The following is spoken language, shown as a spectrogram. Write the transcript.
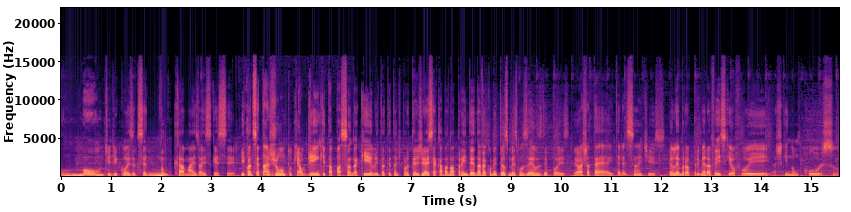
um monte de coisa que você nunca mais vai esquecer. E quando você tá junto, que é alguém que tá passando aquilo e tá tentando te proteger, aí você acaba não aprendendo, aí vai cometer os mesmos erros depois. Eu acho até interessante isso. Eu lembro a primeira vez que eu fui, acho que num curso,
